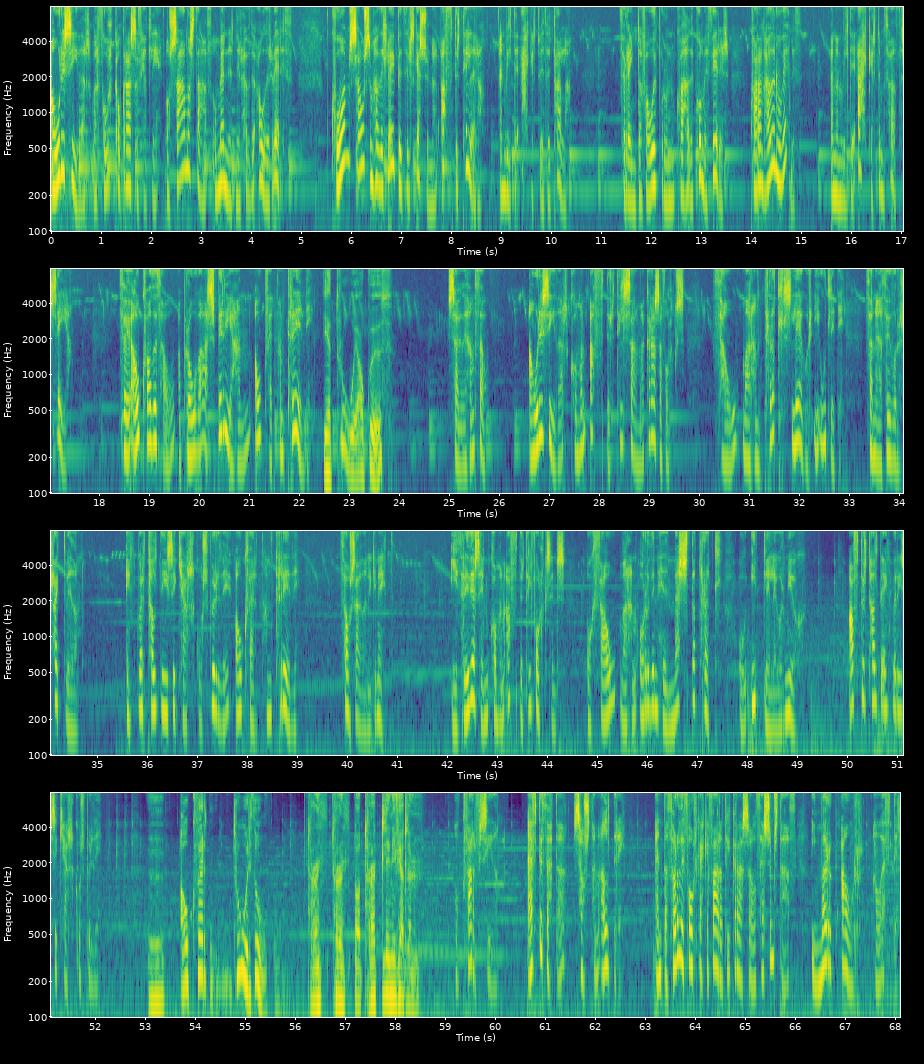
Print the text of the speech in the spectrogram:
Ári síðar var fólk á Grasafjalli á sama stað og mennirnir höfðu áður verið. Kom sá sem hafði hlaupið til skessunar aftur til þeirra en vildi ekkert við þau tala. Þau reyndi að fá upp úr honum hvað hafði komið fyrir, hvar hann hafði nú verið, en hann vildi ekkert um það segja. Þau ákváðu þá að prófa að spyrja hann á hvern hann treði, Ég trúi á Guð. sagði hann þá. Ári síðar kom hann aftur til sama grasafólks. Þá var hann tröllslegur í útliti, þannig að þau voru hrætt við hann. Engver taldi í sig kjark og spurði á hvern hann treði. Þá sagði hann ekki neitt. Í þriðja sinn kom hann aftur til fólksins og þá var hann orðin hið mesta tröll og illilegur mjög. Aftur taldi einhver í sig kjark og spurði. Uh, á hvern trúir þú? Trönd, trönd og tröllin í fjallunum. og hvarf síðan. Eftir þetta sást hann aldrei, enda þorði fólk ekki að fara til grasa á þessum stað í mörg ár á eftir.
